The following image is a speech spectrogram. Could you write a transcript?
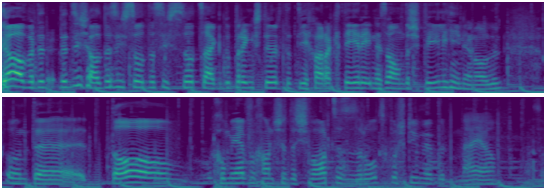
ja, aber das, das ist halt, das ist so, das ist sozusagen, du bringst dort die Charaktere in ein anderes Spiel hinein, oder? Und äh, da komme ich einfach anstatt das schwarze, das rotes Kostüm über, naja, also...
